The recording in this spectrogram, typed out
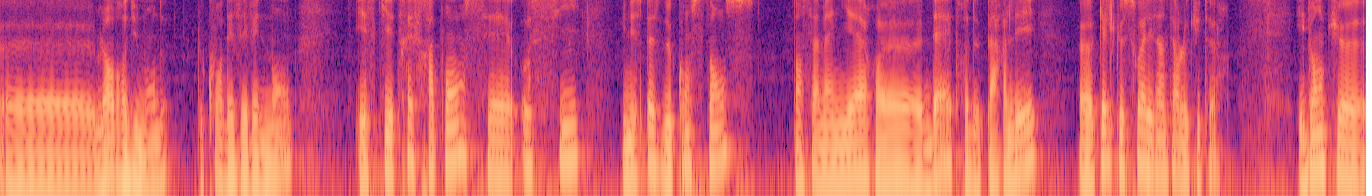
l'ordre du monde, le cours des événements, et ce qui est très frappant, c'est aussi une espèce de constance dans sa manière euh, d'être, de parler, euh, quels que soient les interlocuteurs. Et donc, euh,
